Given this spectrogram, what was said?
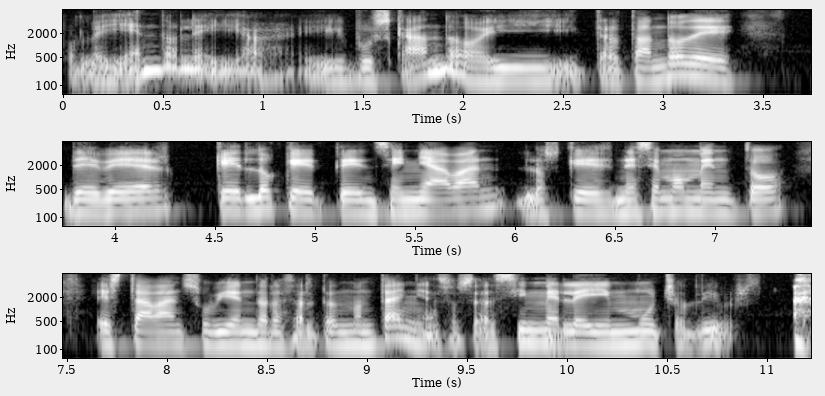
pues leyéndole y buscando y tratando de, de ver qué es lo que te enseñaban los que en ese momento estaban subiendo las altas montañas. O sea, sí me leí muchos libros.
